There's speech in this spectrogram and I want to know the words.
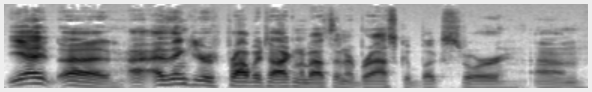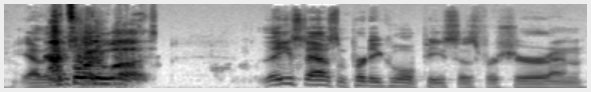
Yeah, uh, I I think you're probably talking about the Nebraska bookstore. Um, yeah, That's what to, it was. They used to have some pretty cool pieces for sure, and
